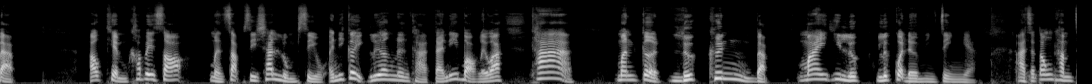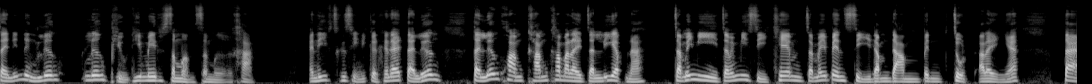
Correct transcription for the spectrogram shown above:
แบบ เอาเข็มเข้าไปซาะเหมือนซับซิชันหลุมสิว อันนี้ก็อีกเรื่องหนึ่งค่ะ แต่นี่บอกเลยว่า ถ้ามันเกิดลึกขึ้นแบบ ไหมที่ลึกลึกกว่าเดิมจริง ๆ เนี่ย อาจจะต้องทำใจนิดนึงเรื่องเรื่องผิวที่ไม่สม่ำเสมอค่ะ อันนี้คือสิ่งที่เกิดขึ้นได้แต่เรื่อง แต่เรื่องความคล้ำคำอะไรจะเรียบนะ จะไม่มีจะไม่มีสีเข้ม จะไม่เป็นสีดำๆเป็นจุดอะไรอย่างเงี้ย แต่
